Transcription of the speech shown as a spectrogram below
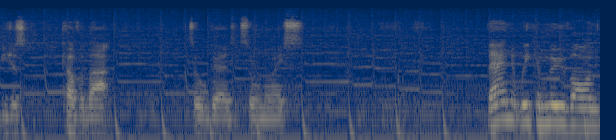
you just cover that. It's all good. It's all nice. Then we can move on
